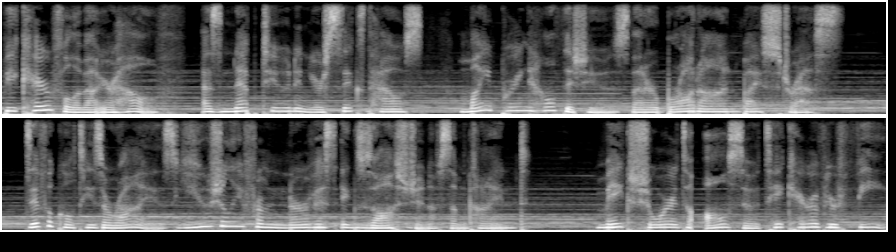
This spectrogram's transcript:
Be careful about your health, as Neptune in your sixth house might bring health issues that are brought on by stress difficulties arise, usually from nervous exhaustion of some kind. Make sure to also take care of your feet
